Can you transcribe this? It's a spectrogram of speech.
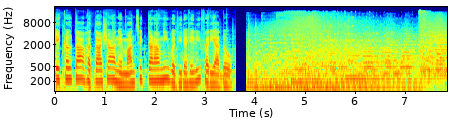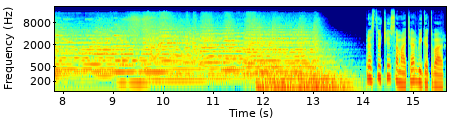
એકલતા, હતાશા અને માનસિક તણાવની વધી રહેલી ફરિયાદો. પ્રસ્તુત છે સમાચાર વિગતવાર.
